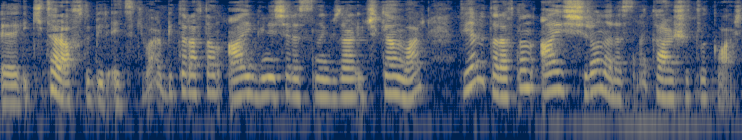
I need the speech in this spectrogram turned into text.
e, iki taraflı bir etki var. Bir taraftan Ay Güneş arasında güzel üçgen var. Diğer taraftan Ay Şiron arasında karşıtlık var.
